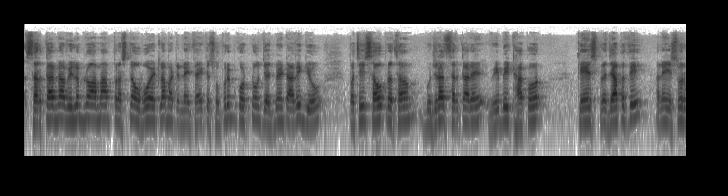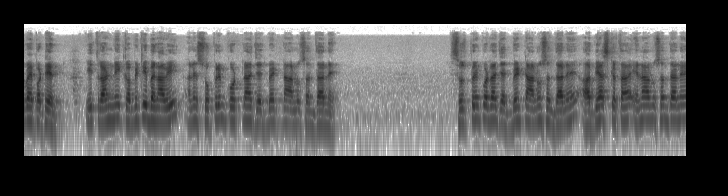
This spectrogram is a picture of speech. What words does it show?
સરકારના વિલંબનો આમાં પ્રશ્ન ઊભો એટલા માટે નહીં થાય કે સુપ્રીમ કોર્ટનું જજમેન્ટ આવી ગયું પછી સૌ પ્રથમ ગુજરાત સરકારે વીબી ઠાકોર કે એસ પ્રજાપતિ અને ઈશ્વરભાઈ પટેલ એ ત્રણની કમિટી બનાવી અને સુપ્રીમ કોર્ટના જજમેન્ટના અનુસંધાને સુપ્રીમ કોર્ટના જજમેન્ટના અનુસંધાને અભ્યાસ કરતા એના અનુસંધાને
